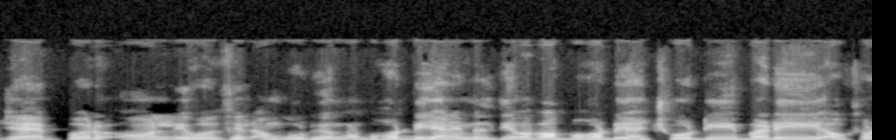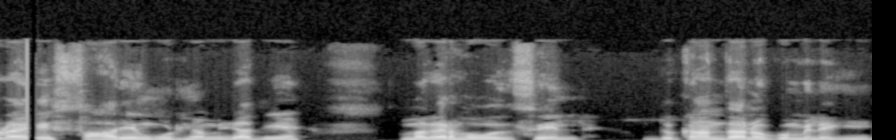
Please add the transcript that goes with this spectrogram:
Jaipur only wholesale अंगूठियों में बहुत डिजाइने मिलती है, बाबा, बहुत डिज़ाइन छोटी, बड़ी ऑक्सोडाइज सारी अंगूठियाँ मिल जाती हैं, मगर होलसेल दुकानदारों को मिलेगी।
